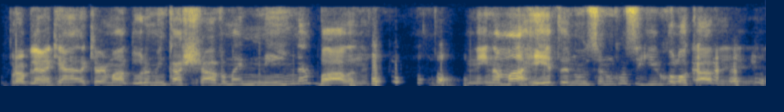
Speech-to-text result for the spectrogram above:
O problema é que a, que a armadura não encaixava, mas nem na bala, né? Nem na marreta não, você não conseguia colocar, velho.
